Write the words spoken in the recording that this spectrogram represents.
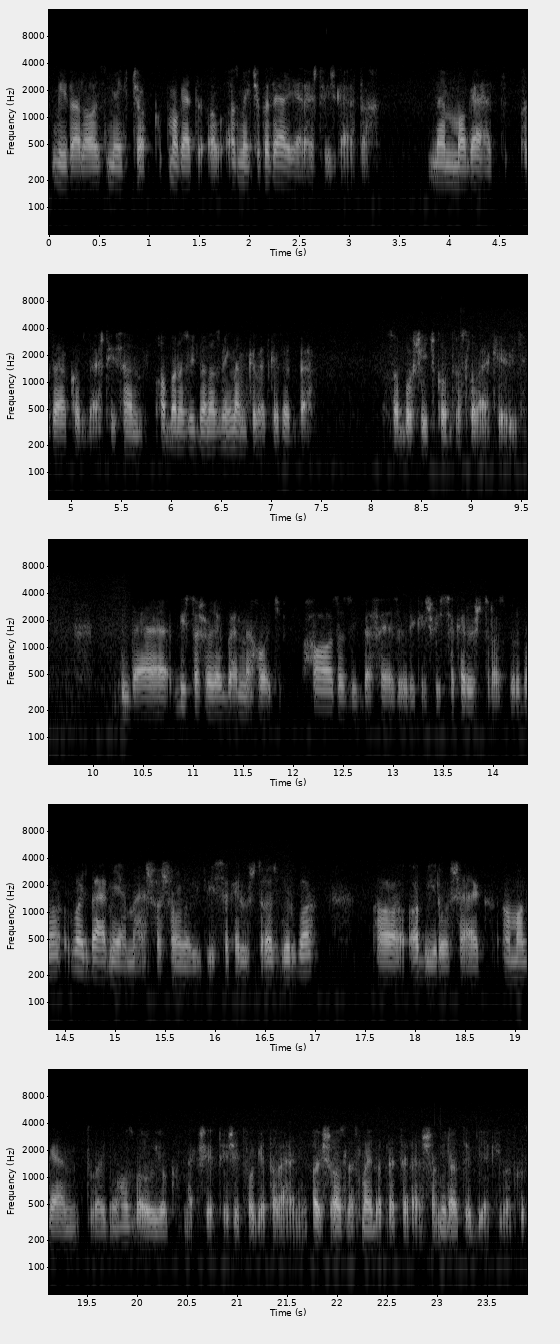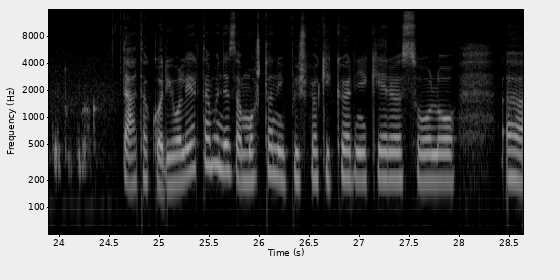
mivel az még csak, magát, az még csak az eljárást vizsgálta, nem magát az elkobzást, hiszen abban az ügyben az még nem következett be. Az a Bosics kontra Szlovákia ügy. De biztos vagyok benne, hogy ha az az ügy befejeződik és visszakerül Strasbourgba, vagy bármilyen más hasonló ügy visszakerül Strasbourgba, a, a bíróság a magántulajdonhoz való jog megsértését fogja találni, és az lesz majd a precedens, amire a többiek hivatkozni tudnak. Tehát akkor jól értem, hogy ez a mostani püspöki környékéről szóló uh,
